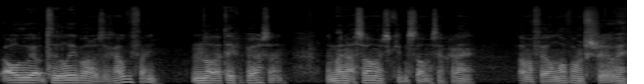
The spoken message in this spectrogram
All the way up to the labour, I was like, I'll be fine. I'm not that type of person. The minute I saw him, I just couldn't stop myself crying. I fell in love with him straight away.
